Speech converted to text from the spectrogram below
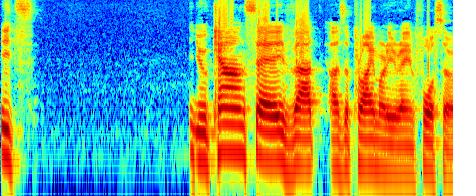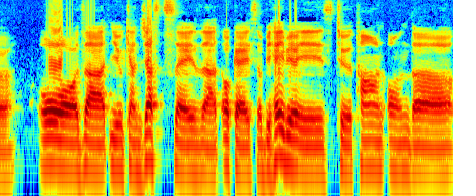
it's you can say that as a primary reinforcer or that you can just say that okay so behavior is to turn on the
